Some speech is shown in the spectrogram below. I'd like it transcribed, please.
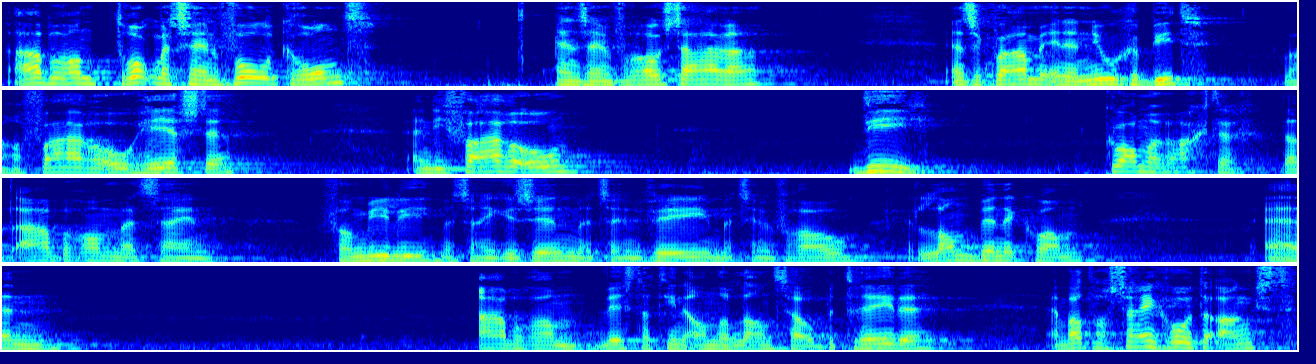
Abraham trok met zijn volk rond en zijn vrouw Sarah. En ze kwamen in een nieuw gebied waar een farao heerste. En die farao, die kwam erachter dat Abraham met zijn familie, met zijn gezin, met zijn vee, met zijn vrouw het land binnenkwam. En Abraham wist dat hij een ander land zou betreden. En wat was zijn grote angst?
